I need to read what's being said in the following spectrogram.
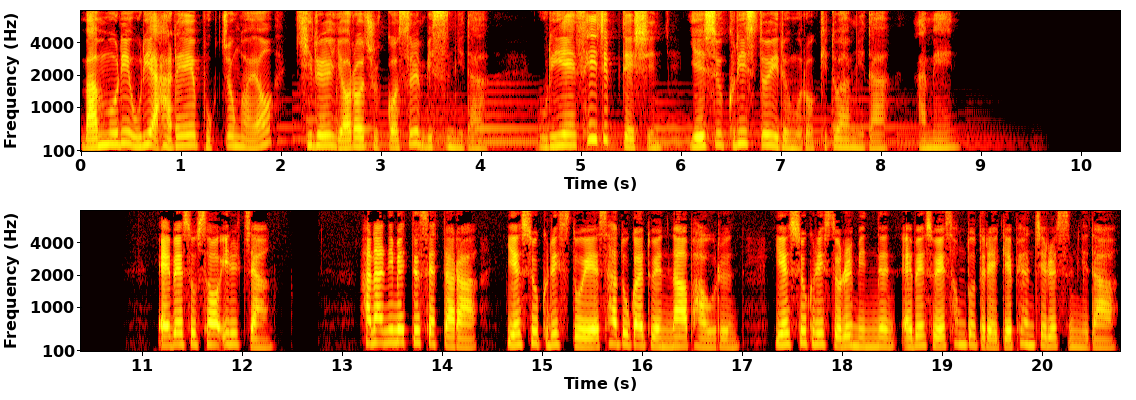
만물이 우리 아래에 복종하여 길을 열어줄 것을 믿습니다. 우리의 새집 대신 예수 그리스도의 이름으로 기도합니다. 아멘. 에베소서 1장 하나님의 뜻에 따라 예수 그리스도의 사도가 된 나 바울은 예수 그리스도를 믿는 에베소의 성도들에게 편지를 씁니다.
